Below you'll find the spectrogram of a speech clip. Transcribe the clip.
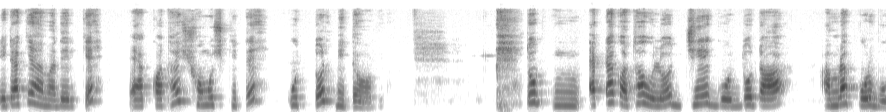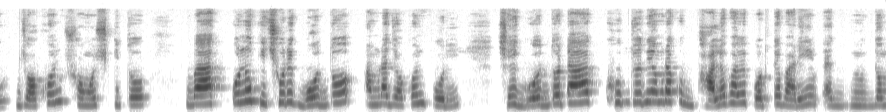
এটাকে আমাদেরকে এক কথায় সংস্কৃতে উত্তর দিতে হবে। তো একটা কথা হলো, যে গদ্যটা আমরা পড়ব, যখন সংস্কৃত বা কোনো কিছুর গদ্য আমরা যখন পড়ি, সেই গদ্যটা খুব যদি আমরা খুব ভালোভাবে পড়তে পারি একদম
